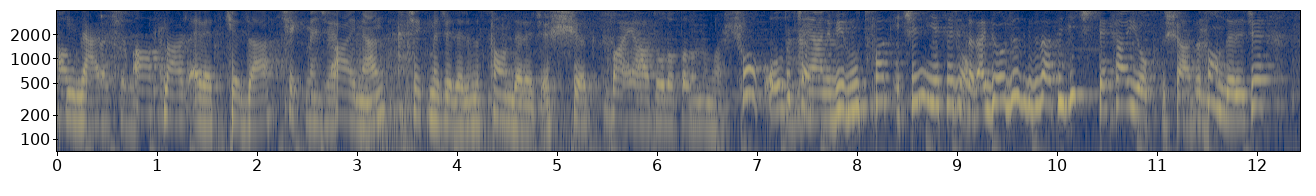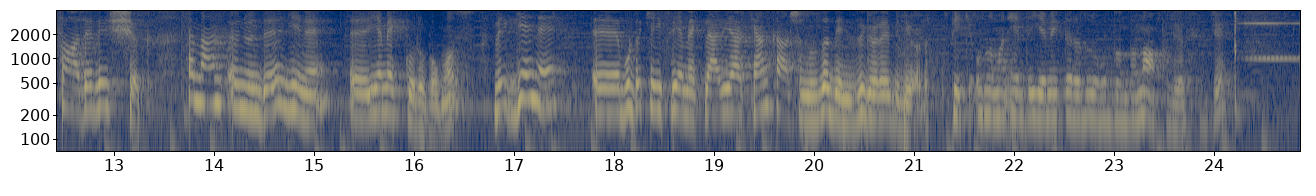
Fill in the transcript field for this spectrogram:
Altları iner. açılıyor. Altlar evet keza. Çekmece. Aynen. Çekmecelerimiz son derece şık. Bayağı dolap alanı var. Çok oldukça yani bir mutfak için yeteri kadar. Gördüğünüz gibi zaten hiç detay yok dışarıda. Son derece sade ve şık. Hemen önünde yine e, yemek grubumuz ve gene e, burada keyifli yemekler yerken karşımızda denizi görebiliyoruz. Peki o zaman evde yemekler hazır olduğunda ne yapılıyor sizce?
